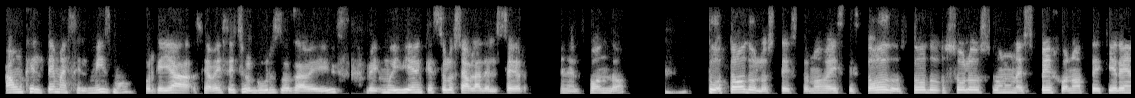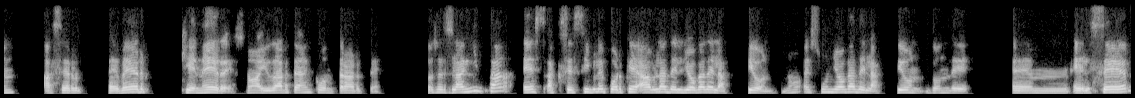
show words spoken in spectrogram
aunque el tema es el mismo, porque ya si habéis hecho el curso sabéis muy bien que solo se habla del ser en el fondo, to- todos los textos, ¿no? Este, todos, todos solo son un espejo, ¿no? Te quieren hacerte ver quién eres, ¿no? Ayudarte a encontrarte. Entonces, la Gita es accesible porque habla del yoga de la acción, ¿no? Es un yoga de la acción donde em, el ser,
